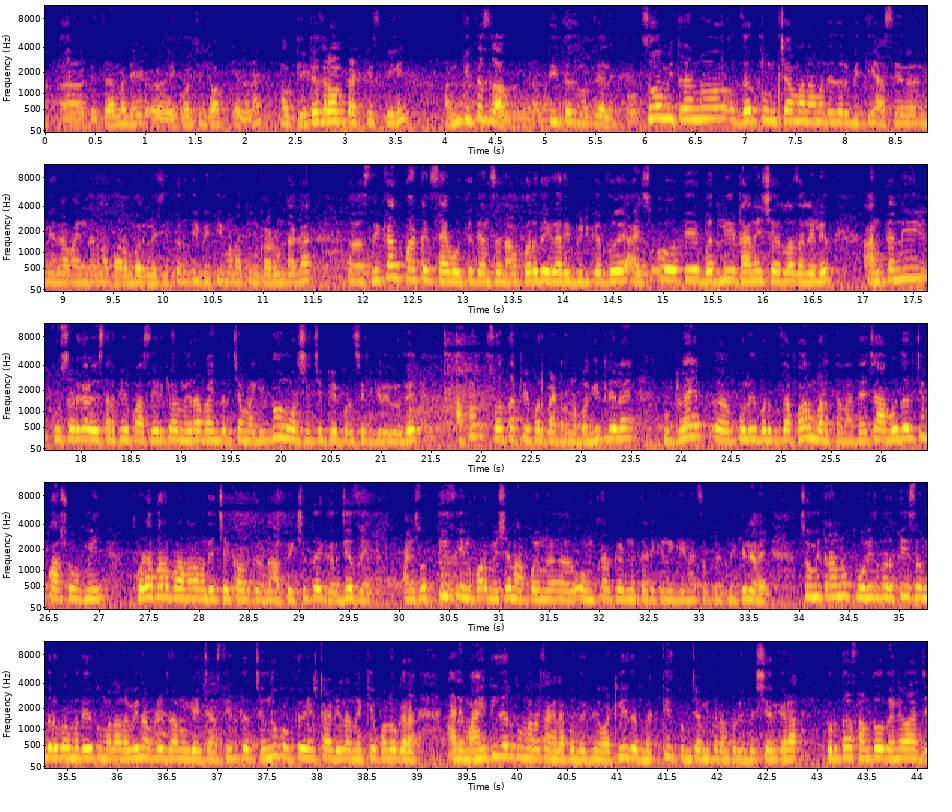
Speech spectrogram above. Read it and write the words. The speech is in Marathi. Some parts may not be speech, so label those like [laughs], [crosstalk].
त्याच्यामध्ये एक वर्ष जॉब केलेला आहे. तिथेच राहून प्रॅक्टिस केली. आणि तिथंच लावलं. तिथंच वरती झालंय सो मित्रांनो जर तुमच्या मनामध्ये जर भीती असेल मीरा भाईंदरला फॉर्म भरण्याची तर ती भीती मनातून काढून टाका. श्रीकांत पाठक साहेब होते त्यांचं नाव परत एकदा रिपीट करतोय. आयसो ते बदली ठाणे शहरला झालेले आहेत. आणि त्यांनी कुसडगाव एसआरपीएफ असेल किंवा मीरा भाईंदरच्या मागील दोन वर्षाचे पेपर सेट केलेले होते. आपण स्वतः पेपर पॅटर्न बघितलेला आहे. कुठलाही पोलीस भरतीचा फॉर्म भरताना त्याच्या अगोदरची पार्श्वभूमी थोड्याफार प्रमाणामध्ये चेकआउट करणं अपेक्षित आहे गरजेचं आहे. आणि सो तीच इन्फॉर्मेशन आपण अं, ओमकारकडनं त्या ठिकाणी घेण्याचा प्रयत्न केलेला आहे. सो मित्रांनो पोलीस भरती संदर्भामध्ये तुम्हाला नवीन अपडेट जाणून घ्यायचे असतील तर चंदू कोकतर इन्स्टा आयडीला नक्की फॉलो करा. आणि माहिती जर तुम्हाला चांगल्या पद्धतीने वाटली तर नक्कीच तुमच्या मित्रांपर्यंत शेअर करा. तुर्तास थांबतो. धन्यवाद.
